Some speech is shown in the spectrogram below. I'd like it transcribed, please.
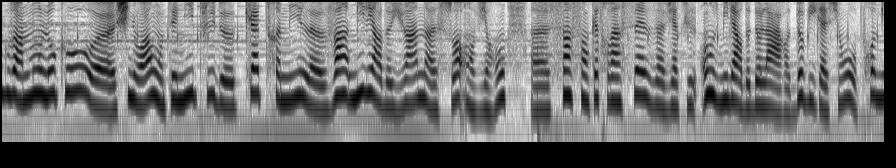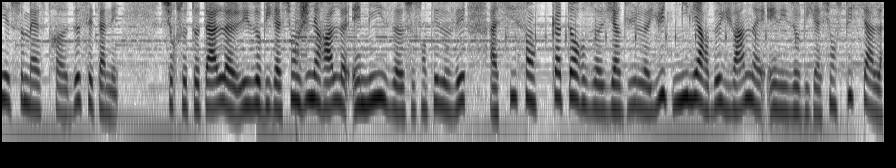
gouvernements locaux euh, chinois ont émis plus de 4020 milliards de yuan, soit environ euh, 596,11 milliards de dollars d'obligations au premier semestre de cette année. Sur ce total, les obligations générales émises se sont élevées à 614,8 milliards de yuan et les obligations spéciales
